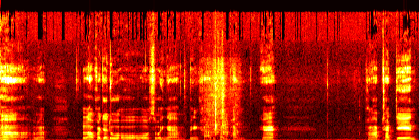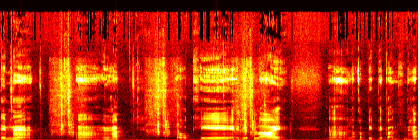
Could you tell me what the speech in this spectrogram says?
อ่าเห็นไหมครับเราก็จะดูโอ้สวยงามเป็นขาวประชาสัมพันธ์นะภาพชัดเจนเต็มหน้า อ่าเห็นไหมครับ โอเคเรียบร้อยอ่าเราก็ปิดไปก่อนนะครับ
